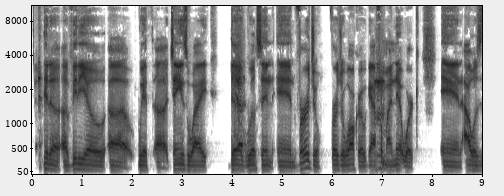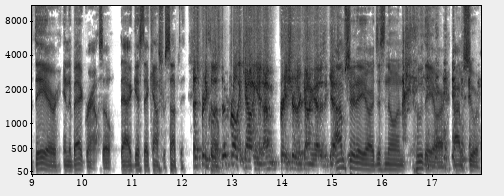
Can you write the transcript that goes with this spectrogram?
did a, a video uh, with uh, James White, Doug Yeah. Wilson, and Virgil. Virgil Walker, a guy from Mhm. my network, and I was there in the background. So that I guess that counts for something. That's pretty close. They're probably counting it. I'm pretty sure they're counting that as a guess. I'm sure they are, just knowing who they are. I'm sure.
